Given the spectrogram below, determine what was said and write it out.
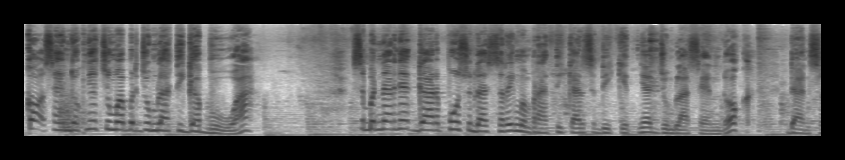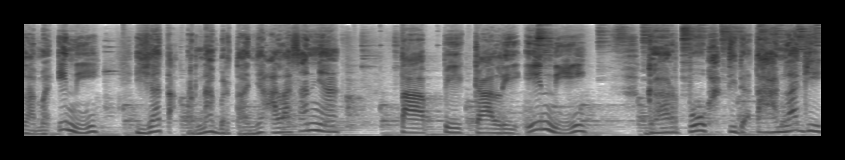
kok sendoknya cuma berjumlah tiga buah? Sebenarnya garpu sudah sering memperhatikan sedikitnya jumlah sendok dan selama ini ia tak pernah bertanya alasannya. Tapi kali ini garpu tidak tahan lagi.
